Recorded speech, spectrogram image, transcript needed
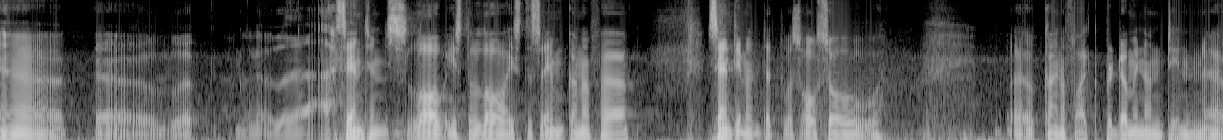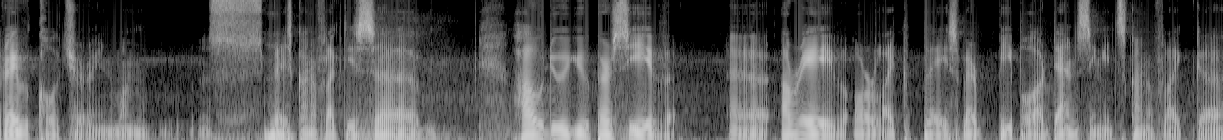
uh, sentence "love is the law" is the same kind of uh, sentiment that was also uh, kind of like predominant in uh, rave culture in one space, Hmm. kind of like this. Uh, how do you perceive uh, a rave or like place where people are dancing? It's kind of like uh,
